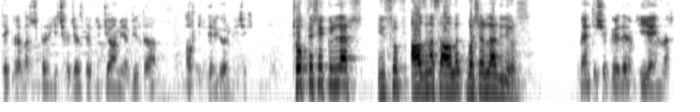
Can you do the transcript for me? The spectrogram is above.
tekrardan Süper Lig'e çıkacağız ve bu camia bir daha alt ligleri görmeyecek. Çok teşekkürler Yusuf. Ağzına sağlık. Başarılar diliyoruz. Ben teşekkür ederim. İyi yayınlar.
